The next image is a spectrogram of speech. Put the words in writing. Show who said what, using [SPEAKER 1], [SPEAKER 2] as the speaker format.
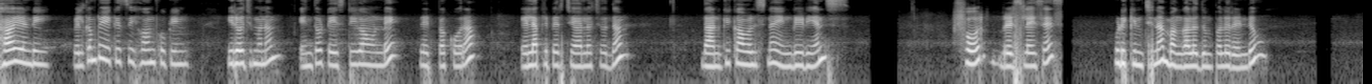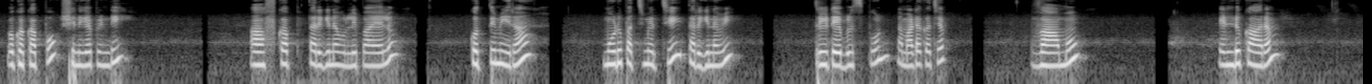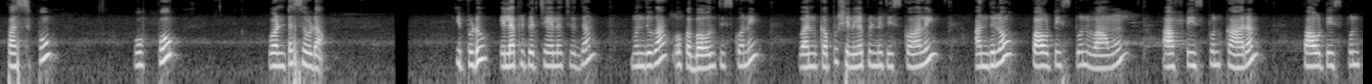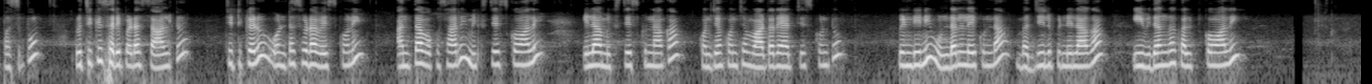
[SPEAKER 1] Hi అండి. Welcome to AKC home cooking. ఈరోజు మనం ఎంతో టేస్టీగా ఉండే బ్రెడ్ పకోరా ఎలా ప్రిపేర్ చేయాలో చూద్దాం. దానికి కావలసిన ఇంగ్రీడియంట్స్ ఫోర్ బ్రెడ్ స్లైసెస్ ఉడికించిన బంగాళదుంపలు రెండు ఒక కప్పు శనగపిండి హాఫ్ కప్ తరిగిన ఉల్లిపాయలు కొత్తిమీర మూడు పచ్చిమిర్చి తరిగినవి త్రీ టేబుల్ స్పూన్ టమాటా కచప్ వాము ఎండు కారం పసుపు ఉప్పు వంట సోడా. ఇప్పుడు ఎలా ప్రిపేర్ చేయాలో చూద్దాం. ముందుగా ఒక బౌల్ తీసుకొని వన్ కప్పు శనగపిండి తీసుకోవాలి. అందులో పావు టీ స్పూన్ వాము హాఫ్ టీ స్పూన్ కారం పావు టీ స్పూన్ పసుపు రుచికి సరిపడా సాల్ట్ చిటికెడు వంట సోడా వేసుకొని అంతా ఒకసారి మిక్స్ చేసుకోవాలి. ఇలా మిక్స్ చేసుకున్నాక కొంచెం కొంచెం వాటర్ యాడ్ చేసుకుంటూ పిండిని ఉండలు లేకుండా బజ్జీలు పిండిలాగా ఈ విధంగా కలుపుకోవాలి.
